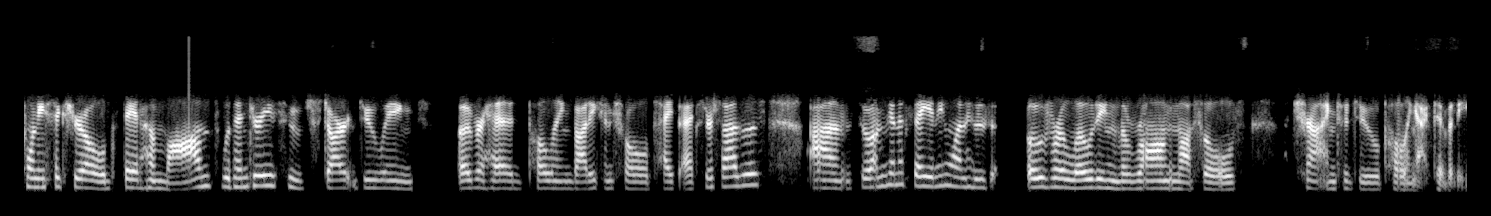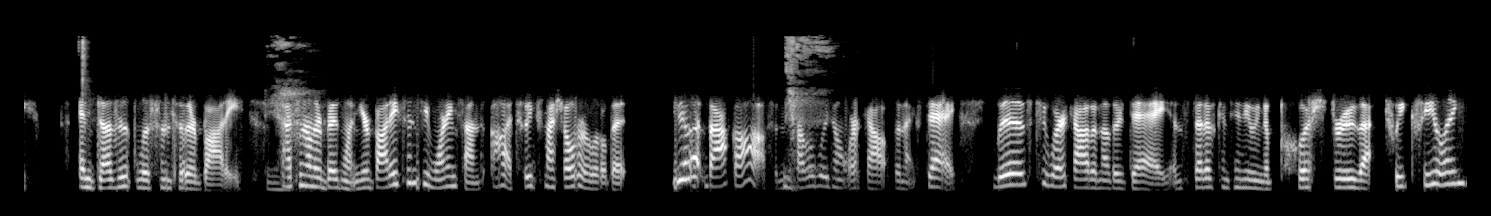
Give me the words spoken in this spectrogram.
26 year old stay at home moms with injuries who start doing overhead pulling body control type exercises. Um, so I'm going to say anyone who's overloading the wrong muscles trying to do a pulling activity and doesn't listen to their body. Yeah. That's another big one. Your body sends you warning signs. Oh, I tweaked my shoulder a little bit. You know what? Back off and probably don't work out the next day. Live to work out another day instead of continuing to push through that tweak feeling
